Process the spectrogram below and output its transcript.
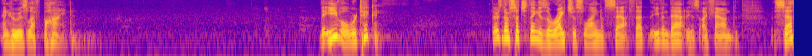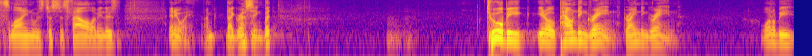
and who is left behind? The evil were taken. There's no such thing as the righteous line of Seth. That even that is I found Seth's line was just as foul. I mean, there's anyway, I'm digressing, but two will be, you know, pounding grain, grinding grain. One will be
